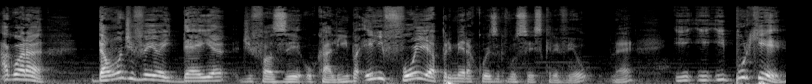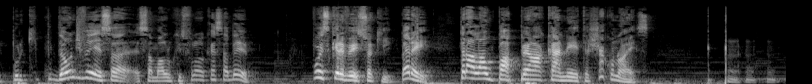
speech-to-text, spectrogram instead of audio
Agora, da onde veio a ideia de fazer o Kalimba? Ele foi a primeira coisa que você escreveu, né? E, e, e por quê? Porque, da onde veio essa, essa maluquice? Falou, quer saber? Vou escrever isso aqui. Pera aí. Tra lá um papel, uma caneta. Chá com nós.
